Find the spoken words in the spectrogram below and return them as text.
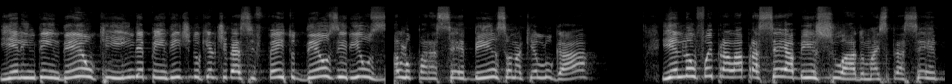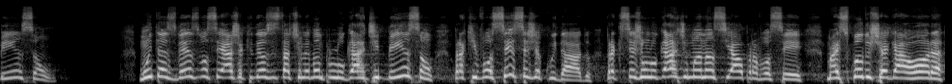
E ele entendeu que, independente do que ele tivesse feito, Deus iria usá-lo para ser bênção naquele lugar. E ele não foi para lá para ser abençoado, mas para ser bênção. Muitas vezes você acha que Deus está te levando para um lugar de bênção, para que você seja cuidado, para que seja um lugar de manancial para você. Mas quando chegar a hora,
